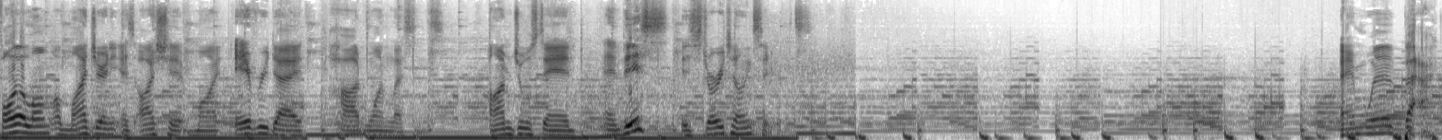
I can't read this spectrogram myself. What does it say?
Follow along on my journey as I share my everyday hard won lessons. I'm Jules Dan, and this is Storytelling Secrets. And we're back.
